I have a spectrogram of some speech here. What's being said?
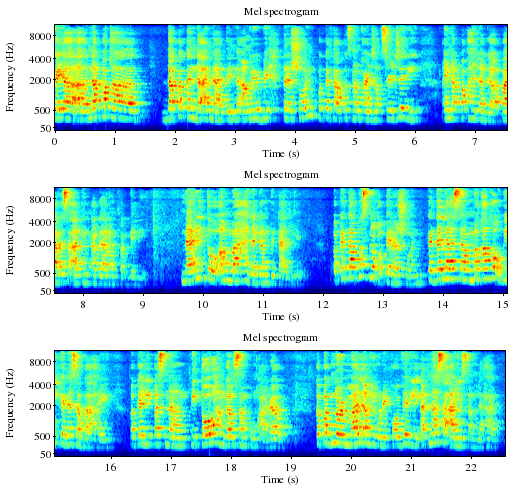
Kaya uh, napaka dapat tandaan natin na ang rehabilitasyon pagkatapos ng cardiac surgery ay napakahalaga para sa ating agarang paggaling. Narito ang mahalagang detalye. Pagkatapos ng operasyon, kadalasang makakauwi ka na sa bahay pagkalipas ng 7 hanggang 10 araw. Kapag normal ang iyong recovery at nasa ayos ang lahat.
